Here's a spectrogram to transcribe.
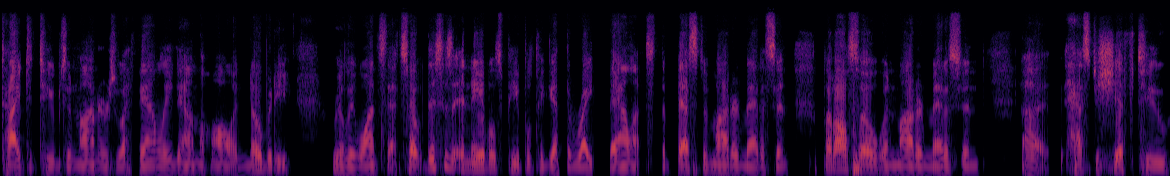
tied to tubes and monitors, my family down the hall, and nobody really wants that. So this is enables people to get the right balance, the best of modern medicine, but also when modern medicine uh, has to shift to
